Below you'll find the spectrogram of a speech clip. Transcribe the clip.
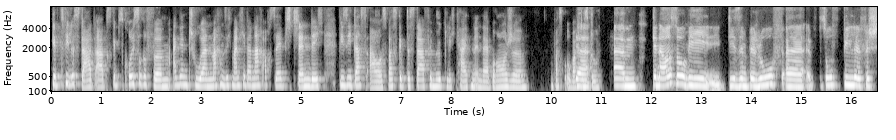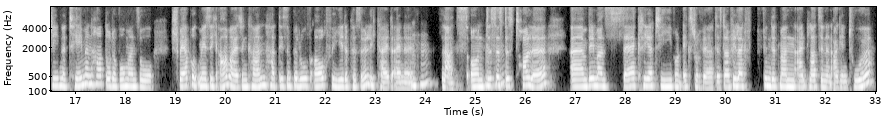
Gibt es viele Startups? Gibt es größere Firmen, Agenturen? Machen sich manche danach auch selbstständig? Wie sieht das aus? Was gibt es da für Möglichkeiten in der Branche? Was beobachtest ja. du? Ähm, genauso wie diesen Beruf äh, so viele verschiedene Themen hat oder wo man so schwerpunktmäßig arbeiten kann, hat diesen Beruf auch für jede Persönlichkeit einen mhm. Platz. Und das mhm. ist das Tolle, ähm, wenn man sehr kreativ und extrovert ist. Dann vielleicht findet man einen Platz in einer Agentur.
